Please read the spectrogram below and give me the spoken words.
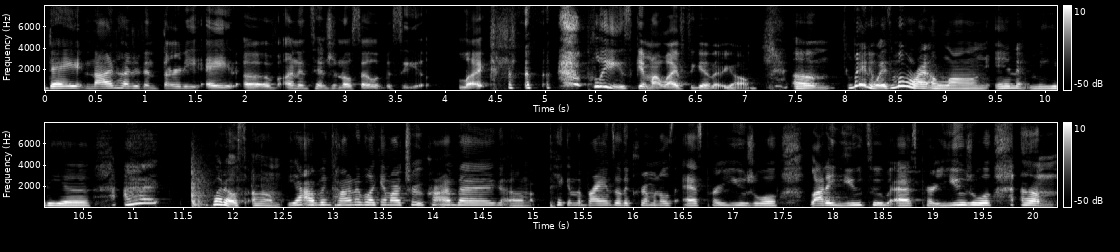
day 938 of unintentional celibacy. Like please get my life together y'all. Um but anyways moving right along in media i what else? Um, yeah, I've been kind of like in my true crime bag, um, picking the brains of the criminals as per usual. A lot of YouTube as per usual. Um,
